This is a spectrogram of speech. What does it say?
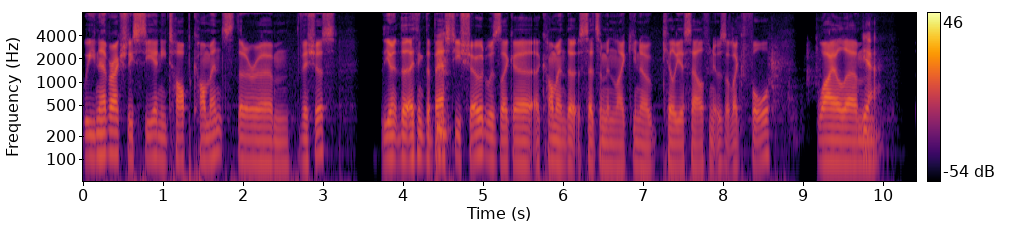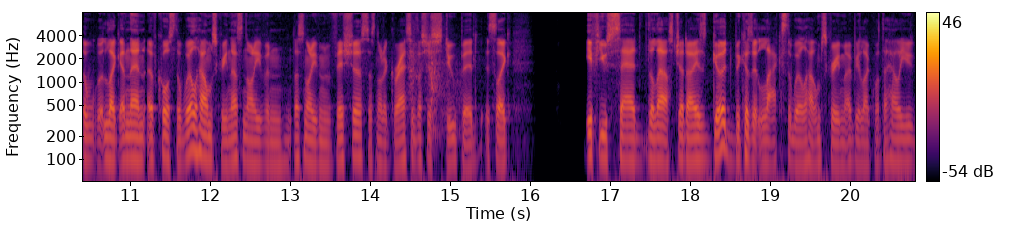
we never actually see any top comments that are um, vicious you know, the, I think the hmm. best mm. he showed was like a, a comment that said something like, you know, kill yourself, and it was at like four. While um, yeah, the like, and then of course the Wilhelm scream That's not even that's not even vicious. That's not aggressive. That's just stupid. It's like if you said the Last Jedi is good because it lacks the Wilhelm scream, I'd be like, what the hell? You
